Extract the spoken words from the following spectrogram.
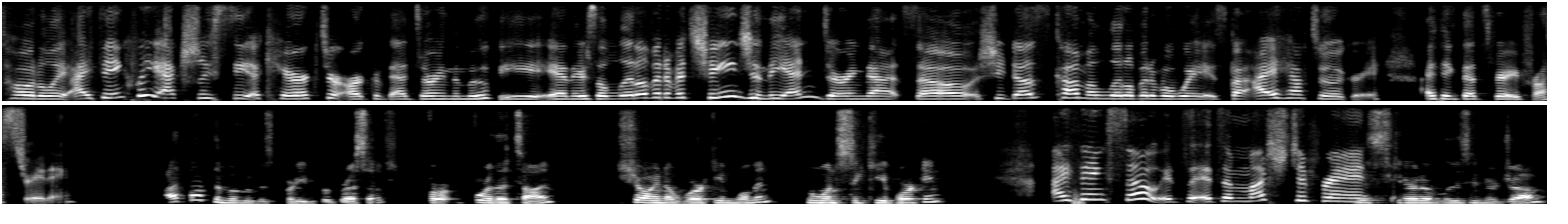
Totally. I think we actually see a character arc of that during the movie, and there's a little bit of a change in the end during that. So she does come a little bit of a ways, but I have to agree. I think that's very frustrating. I thought the movie was pretty progressive for for the time, showing a working woman who wants to keep working, I think so. It's it's a much different is scared of losing her job.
